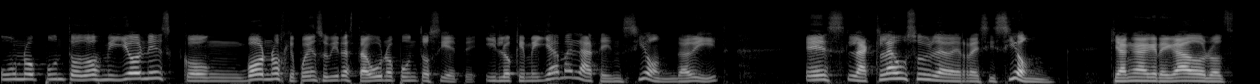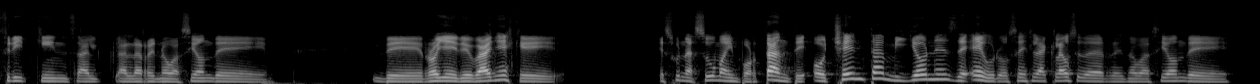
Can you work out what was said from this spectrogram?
1.2 millones con bonos que pueden subir hasta 1.7. Y lo que me llama la atención, David, es la cláusula de rescisión que han agregado los Friedkins a la renovación de, de Roger Ibáñez, que es una suma importante. 80 millones de euros es la cláusula de renovación de,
